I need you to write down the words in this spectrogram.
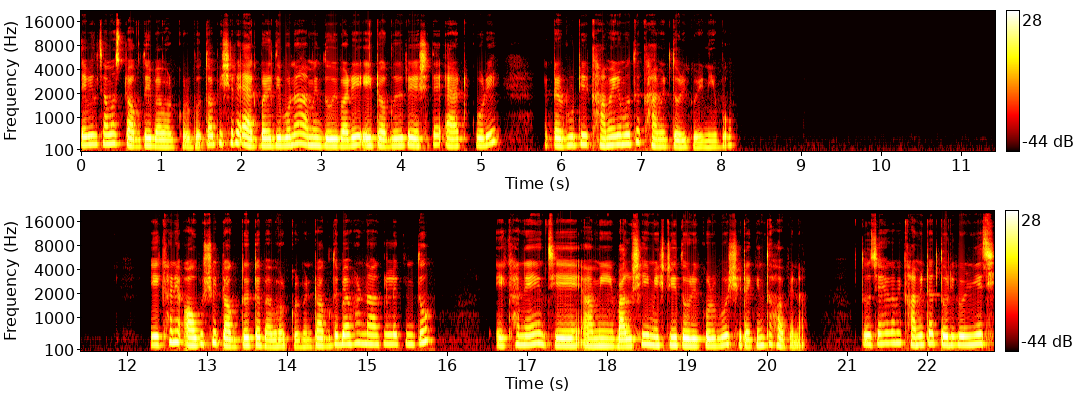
টেবিল চামচ টক দই ব্যবহার করব, তবে সেটা একবারে দিব না, আমি দুইবারে এই টক দইটা এর সাথে অ্যাড করে একটা রুটির খামিরের মতো খামির তৈরি করে নেব। এখানে অবশ্যই টক দইটা ব্যবহার করবেন। টক দই ব্যবহার না করলে কিন্তু এখানে যে আমি বালুশাহী মিষ্টি তৈরি করব সেটা কিন্তু হবে না। তো যাই হোক, আমি খামিটা তৈরি করে নিয়েছি,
